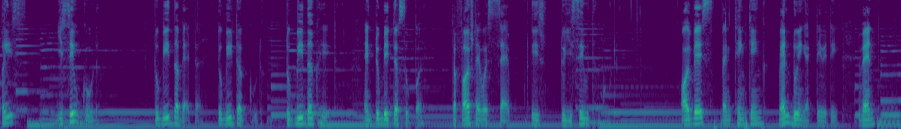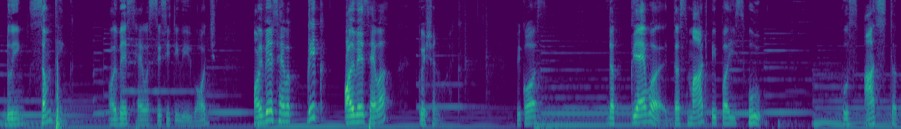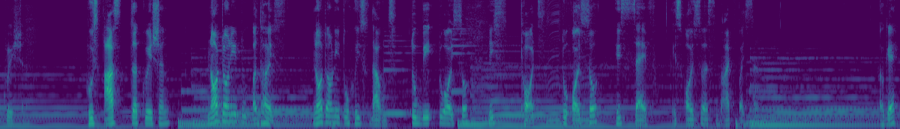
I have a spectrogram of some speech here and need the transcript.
Please receive good to be the better, to be the good, to be the great, and to be the super. The first ever step is to receive the good. Always, when thinking, when doing activity, when doing something, always have a CCTV watch, always have a click, always have a question mark. Because the clever, the smart people is who? Who's asked the question who's asked the question not only to others not only to his doubts, to be to also his thoughts, to also his self is also a smart person. Okay?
